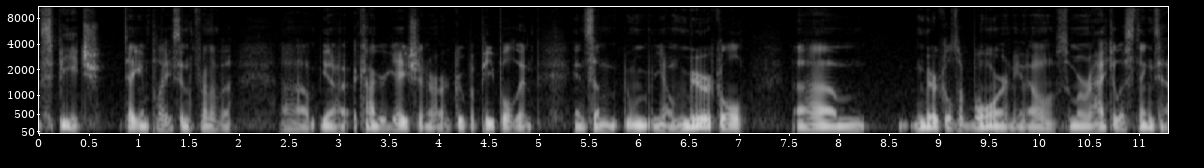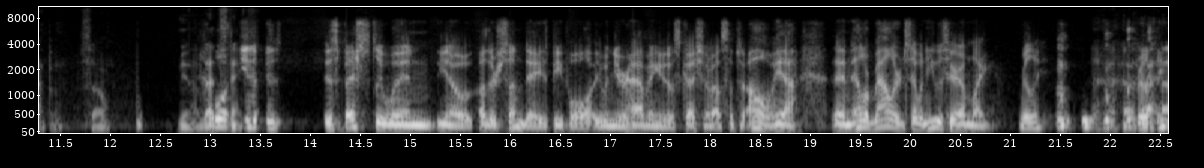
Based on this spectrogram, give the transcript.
speech taking place in front of a um, you know a congregation or a group of people, and and some you know miracle um, miracles are born. You know, some miraculous things happen. So you know that's well, especially when you know other Sundays, people when you're having a discussion about something. Oh yeah, and Elder Ballard said when he was here, I'm like, really, really,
